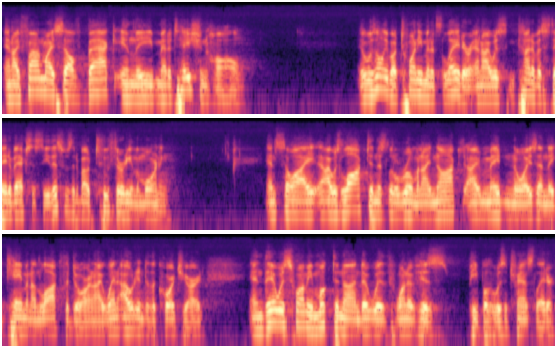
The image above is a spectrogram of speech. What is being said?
And I found myself back in the meditation hall. It was only about 20 minutes later, and I was in kind of a state of ecstasy. This was at about 2.30 in the morning. And so I, I was locked in this little room, and I knocked, I made a noise, and they came and unlocked the door, and I went out into the courtyard. And there was Swami Muktananda with one of his people who was a translator.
